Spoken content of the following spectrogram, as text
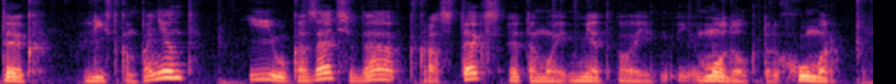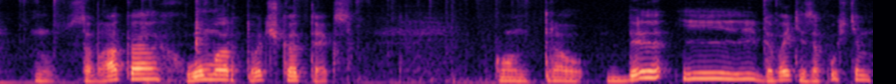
тег лист компонент и указать сюда как раз text это мой мет, ой, модул, который humor ну, собака humor.text. Ctrl-D и давайте запустим.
